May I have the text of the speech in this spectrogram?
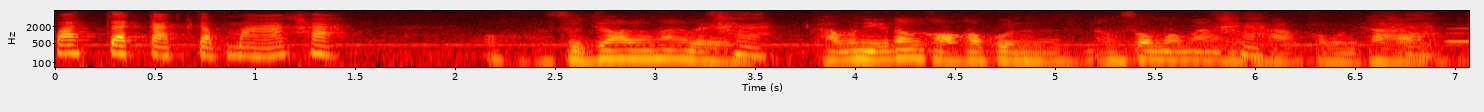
ฟัดจะกัดกับหมาค่ะโอ้โหสุดยอดมากๆเลย ค่ะ ครับวันนี้ก็ต้องขอขอบคุณน้องส้มมากๆเลยค่ะครับขอบคุณครับ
